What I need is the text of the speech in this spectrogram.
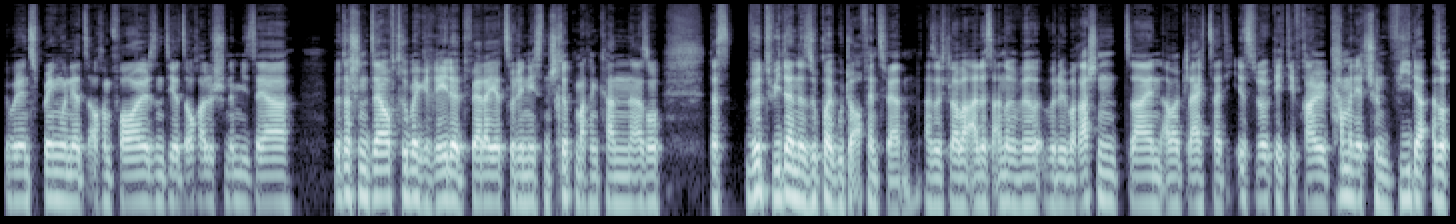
über den Spring und jetzt auch im Fall sind die jetzt auch alle schon irgendwie sehr, wird da schon sehr oft drüber geredet, wer da jetzt so den nächsten Schritt machen kann. Also das wird wieder eine super gute Offense werden. Also ich glaube, alles andere würde überraschend sein, aber gleichzeitig ist wirklich die Frage, kann man jetzt schon wieder, also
